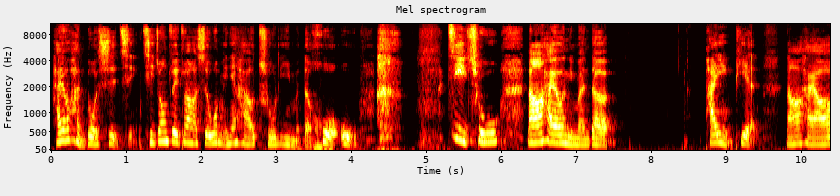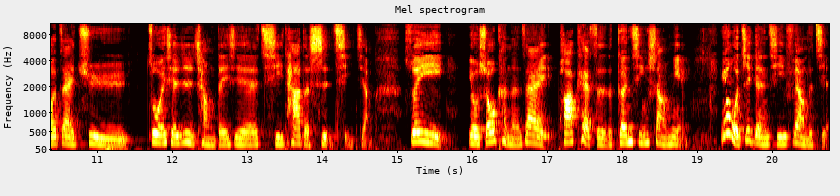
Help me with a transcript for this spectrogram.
还有很多事情。其中最重要的是，我每天还要处理你们的货物 寄出，然后还有你们的拍影片，然后还要再去做一些日常的一些其他的事情，这样。所以有时候可能在 Podcast 的更新上面，因为我这个人其实非常的简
